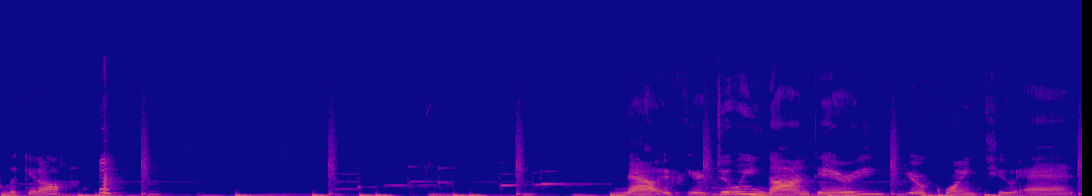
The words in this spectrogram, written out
lick it off. Now, if you're doing non dairy, you're going to add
